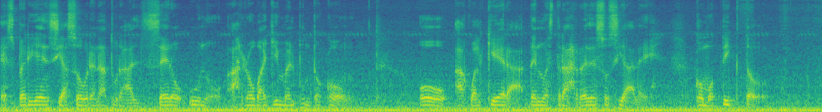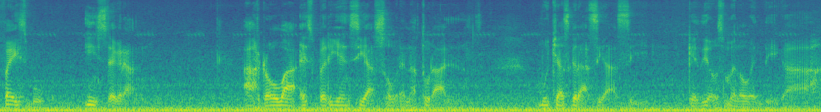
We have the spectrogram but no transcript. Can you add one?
experiencia sobrenatural 01 gmail.com o a cualquiera de nuestras redes sociales como TikTok, Facebook, Instagram, arroba experiencia sobrenatural. Muchas gracias y que Dios me lo bendiga.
